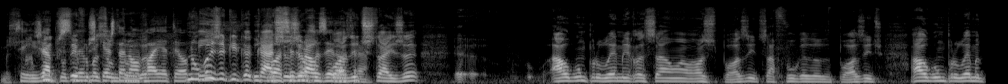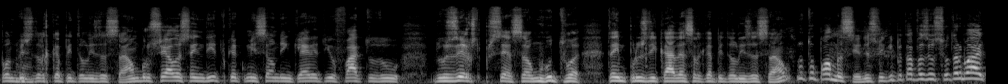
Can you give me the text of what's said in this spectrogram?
mas Sim, já percebemos que esta toda, não vai até ao não fim. Não vejo aqui que a Caixa Geral de Depósitos esteja uh, há algum problema em relação aos depósitos, à fuga de depósitos? Há algum problema do ponto de vista da recapitalização? Bruxelas tem dito que a comissão de inquérito e o facto do, dos erros de percepção mútua têm prejudicado essa recapitalização. O Dr. E a sua equipa está a fazer o seu trabalho.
